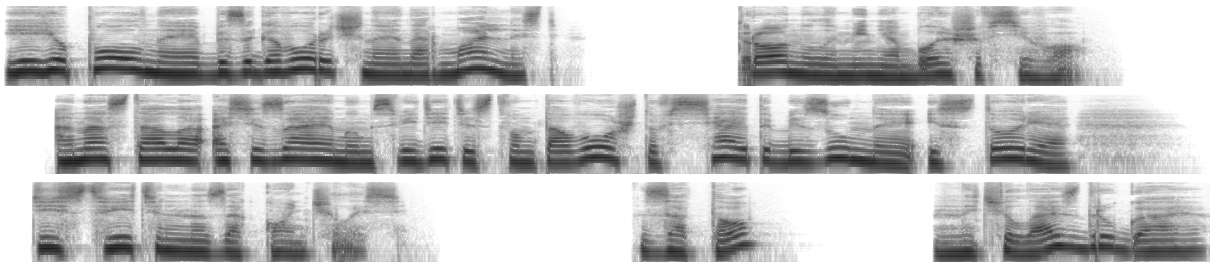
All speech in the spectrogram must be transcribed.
ее полная безоговорочная нормальность, тронула меня больше всего. Она стала осязаемым свидетельством того, что вся эта безумная история действительно закончилась. Зато началась другая,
